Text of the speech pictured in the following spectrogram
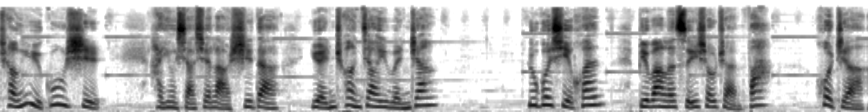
成语故事，还有小学老师的原创教育文章。如果喜欢，别忘了随手转发，或者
